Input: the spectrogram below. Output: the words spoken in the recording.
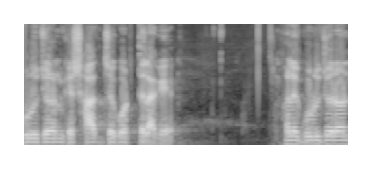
গুরুচরণকে সাহায্য করতে লাগে। ফলে গুরুচরণ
